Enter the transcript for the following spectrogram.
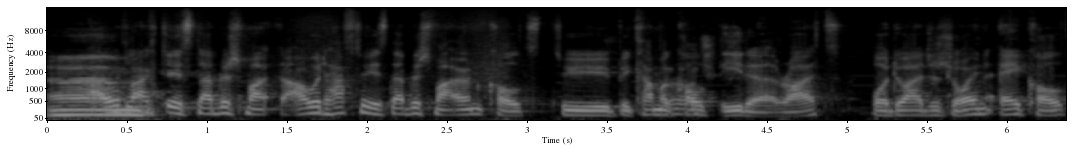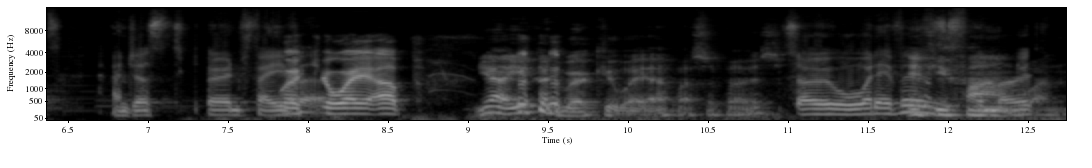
Um, I would like to establish my. I would have to establish my own cult to become a Right. cult leader, right? Or do I just join a cult and just earn favor? Work your way up. Yeah, you could work your way up, I suppose. So whatever if you is the found most- one.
